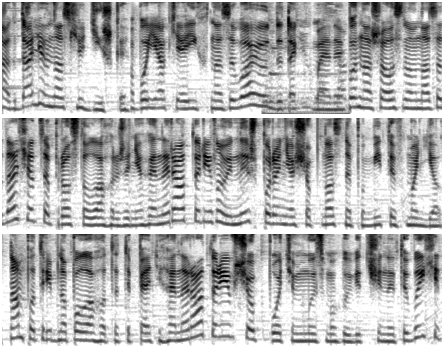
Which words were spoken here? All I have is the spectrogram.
Так, далі в нас людішки, або як я їх називаю, детектмени. Бо наша основна задача це просто лагодження генераторів, ну і нишпорення, щоб нас не помітив маньяк. Нам потрібно полагодити 5 генераторів, щоб потім ми змогли відчинити вихід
